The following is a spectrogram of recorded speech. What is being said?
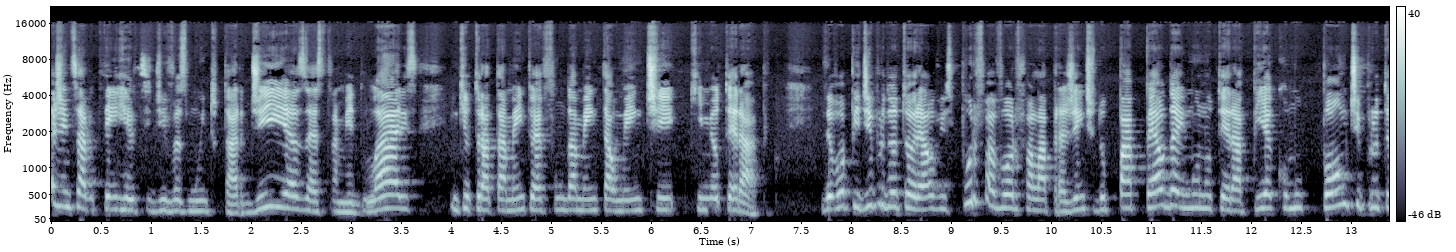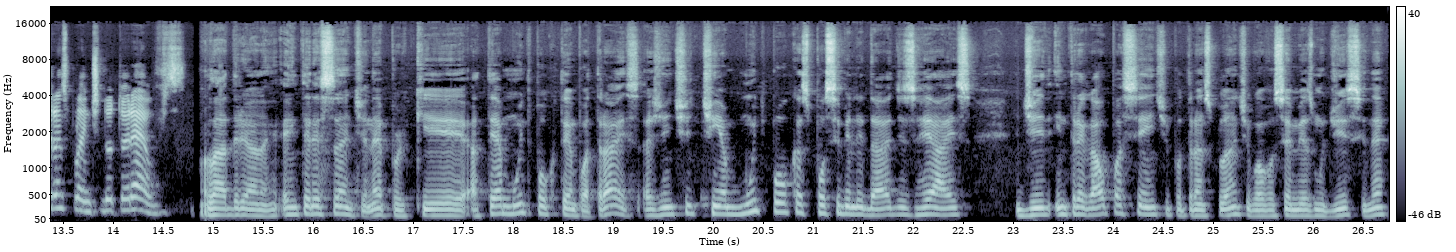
A gente sabe que tem recidivas muito tardias, extramedulares, em que o tratamento é fundamentalmente quimioterápico. Eu vou pedir para o doutor Elvis, por favor, falar para a gente do papel da imunoterapia como ponte para o transplante. Doutor Elvis. Olá, Adriana. É interessante, né? Porque até muito pouco tempo atrás, a gente tinha muito poucas possibilidades reais de entregar o paciente para o transplante, igual você mesmo disse, né?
